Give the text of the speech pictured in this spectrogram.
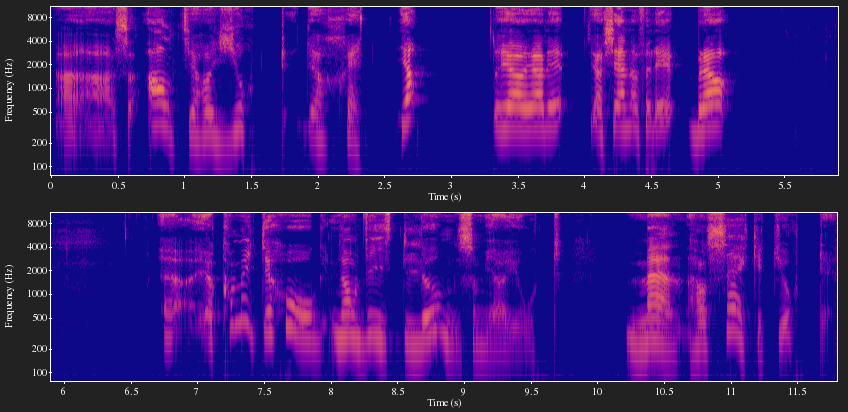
Alltså allt jag har gjort, det har skett. Ja, då gör jag det. Jag känner för det. Bra. Eh, jag kommer inte ihåg någon vit lugn som jag har gjort. Men har säkert gjort det.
